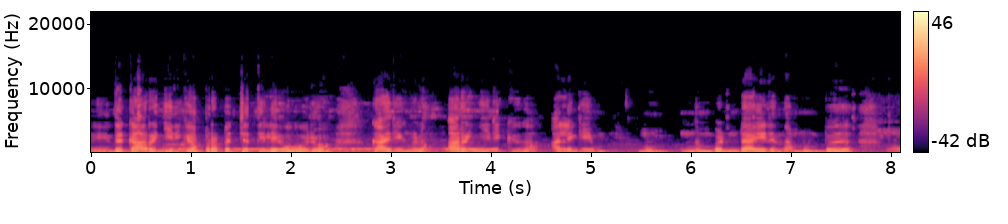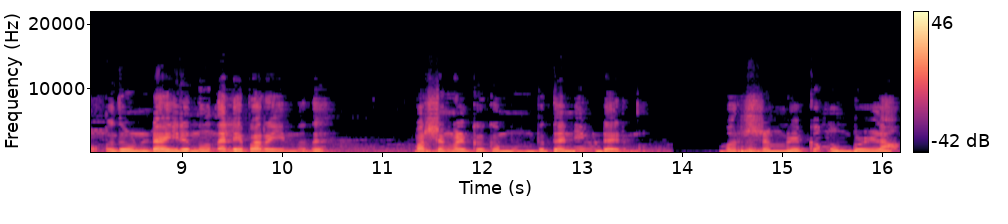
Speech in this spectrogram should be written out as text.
ഇതൊക്കെ അറിഞ്ഞിരിക്കുക. പ്രപഞ്ചത്തിലെ ഓരോ കാര്യങ്ങളും അറിഞ്ഞിരിക്കുക. അല്ലെങ്കിൽ മുമ്പുണ്ടായിരുന്ന മുമ്പ് ഇത് ഉണ്ടായിരുന്നു എന്നല്ലേ പറയുന്നത്. വർഷങ്ങൾക്കൊക്കെ മുമ്പ് തന്നെ ഉണ്ടായിരുന്നു. വർഷങ്ങൾക്ക് മുമ്പുള്ള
